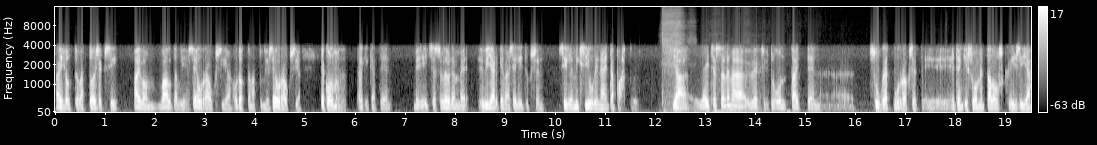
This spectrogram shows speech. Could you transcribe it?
aiheuttavat toiseksi aivan valtavia seurauksia, odottamattomia seurauksia. Ja kolmas jälkikäteen me itse asiassa löydämme hyvin järkevän selityksen sille, miksi juuri näin tapahtui. Ja, ja itse asiassa nämä 90-luvun taitteen äh, suuret murrokset, etenkin Suomen talouskriisi ja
